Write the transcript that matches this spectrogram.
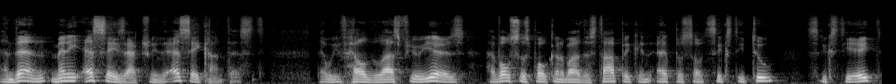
and then many essays actually, the essay contest that we've held the last few years have also spoken about this topic in episode 62, 68,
